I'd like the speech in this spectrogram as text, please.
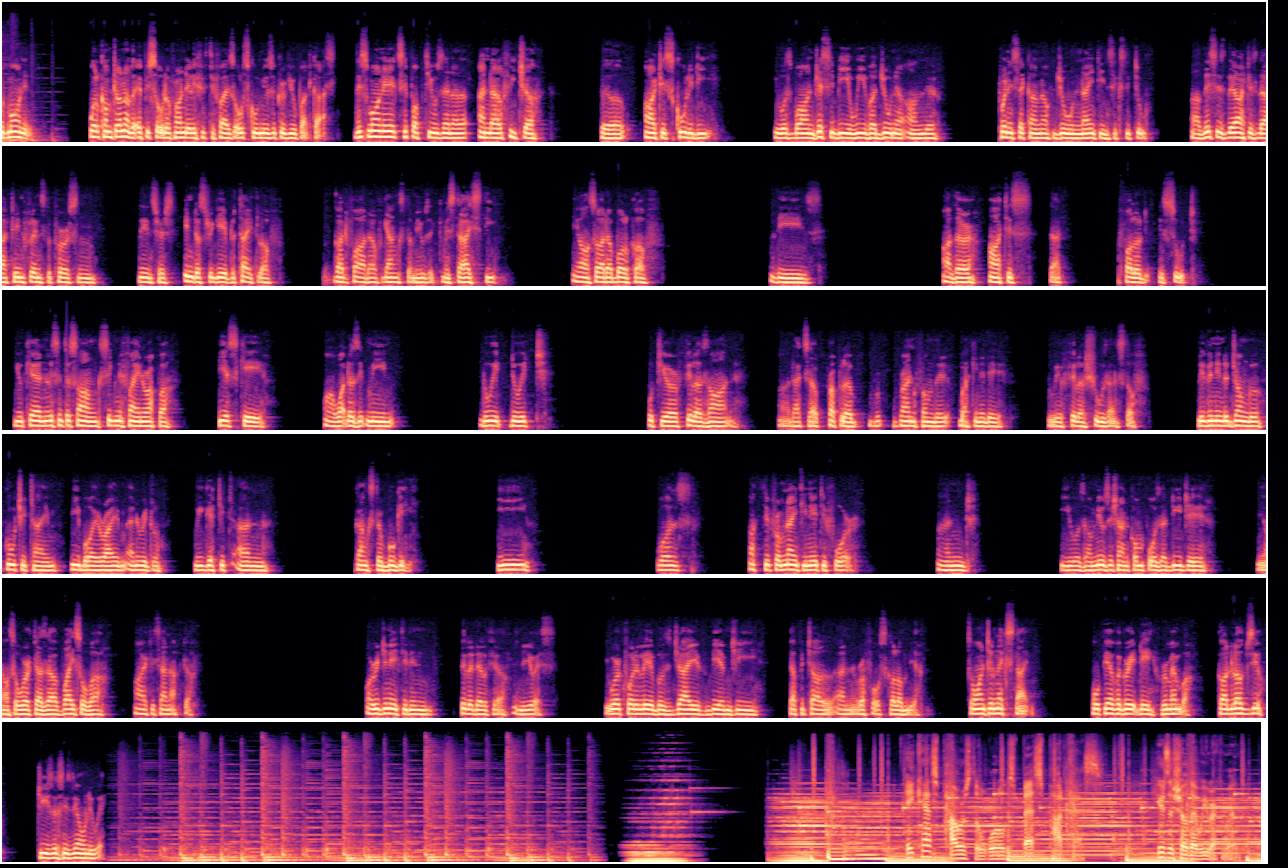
Good morning. Welcome to another episode of Rondelle 55's Old School Music Review Podcast. This morning it's Hip Hop Tuesday and, uh, and I'll feature the artist Schoolly D. He was born Jesse B. Weaver Jr. on the 22nd of June 1962. Uh, this is the artist that influenced the person the industry gave the title of Godfather of Gangster Music, Mr. Ice-T. He also had a bulk of these other artists that followed his suit. You can listen to songs signifying rapper, PSK, or what does it mean? Do it, do it, put your Filas on. Uh, that's a popular brand from the back in the day. We wear Fila shoes and stuff. Living in the jungle, Gucci time, B-boy rhyme and riddle. We get it on gangster boogie. He was active from 1984 and he was a musician, composer, DJ. He also worked as a voiceover artist and actor. Originated in Philadelphia in the US. He worked for the labels Jive, BMG, Capitol, and Ruffles Columbia. So until next time, hope you have a great day. Remember, God loves you. Jesus is the only way. ACAST powers the world's best podcasts. Here's a show that we recommend.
